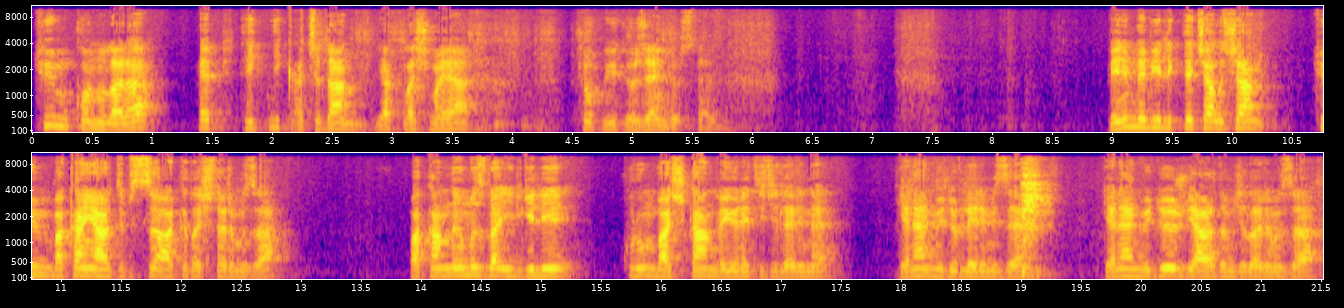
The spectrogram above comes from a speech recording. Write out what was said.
tüm konulara hep teknik açıdan yaklaşmaya çok büyük özen gösterdim. Benimle birlikte çalışan tüm bakan yardımcısı arkadaşlarımıza, bakanlığımızla ilgili kurum başkan ve yöneticilerine, genel müdürlerimize, genel müdür yardımcılarımıza,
